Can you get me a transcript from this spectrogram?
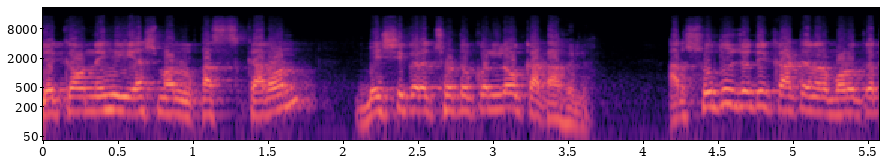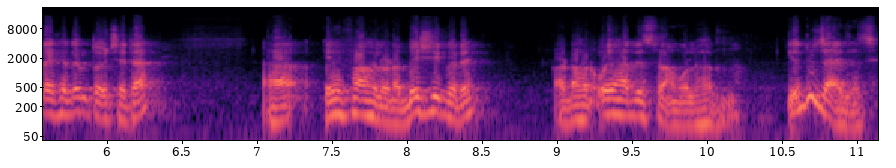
লেখাও নেহি ইয়াসমারুল কাস, কারণ বেশি করে ছোট করলেও কাটা হলো আর শুধু যদি কাটেন আর বড় করে রেখে দেন, তো সেটা এফা হলো না, বেশি করে কাটা হলো। ওই হাদিস আমল হল না, কিন্তু যাই আছে।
